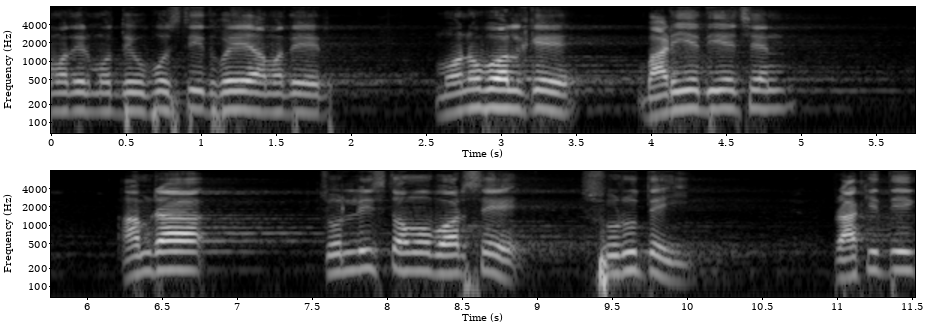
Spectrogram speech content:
আমাদের মধ্যে উপস্থিত হয়ে আমাদের মনোবলকে বাড়িয়ে দিয়েছেন। আমরা চল্লিশতম বর্ষে শুরুতেই প্রাকৃতিক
